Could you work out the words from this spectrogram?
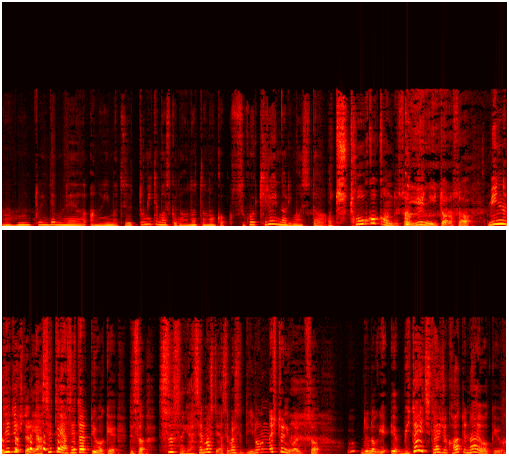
まあ、本当にでもね、あの今ずっと見てますけど、あなたなんかすごい綺麗になりました。私10日間でさ、家にいたらさ、みんな出てきたら痩せた痩せたっていうわけ。でさ、スーさん痩せました痩せましたっていろんな人に言われてさ、で、なんか、いや、微体値体重変わってないわけよ。で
